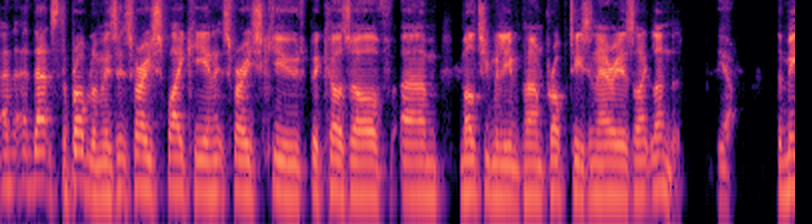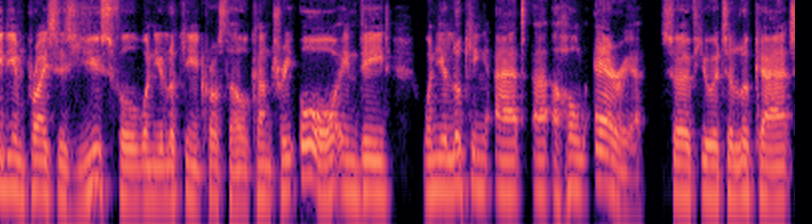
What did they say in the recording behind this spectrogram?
and, and that's the problem. Is it's very spiky and it's very skewed because of um, multi-million pound properties in areas like London. Yeah. the median price is useful when you're looking across the whole country, or indeed when you're looking at a, a whole area. So if you were to look at,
